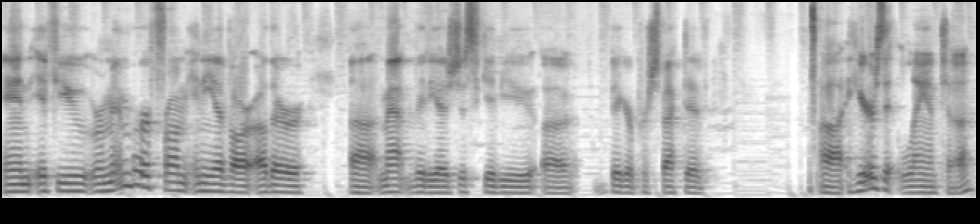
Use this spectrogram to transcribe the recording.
And if you remember from any of our other uh, map videos, just to give you a bigger perspective, uh, here's Atlanta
